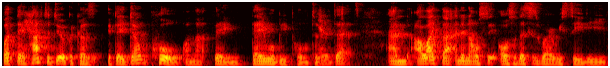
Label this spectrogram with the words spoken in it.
But they have to do it because if they don't pull on that thing, they will be pulled to Yeah. their death. And I like that. And then also, also this is where we see the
